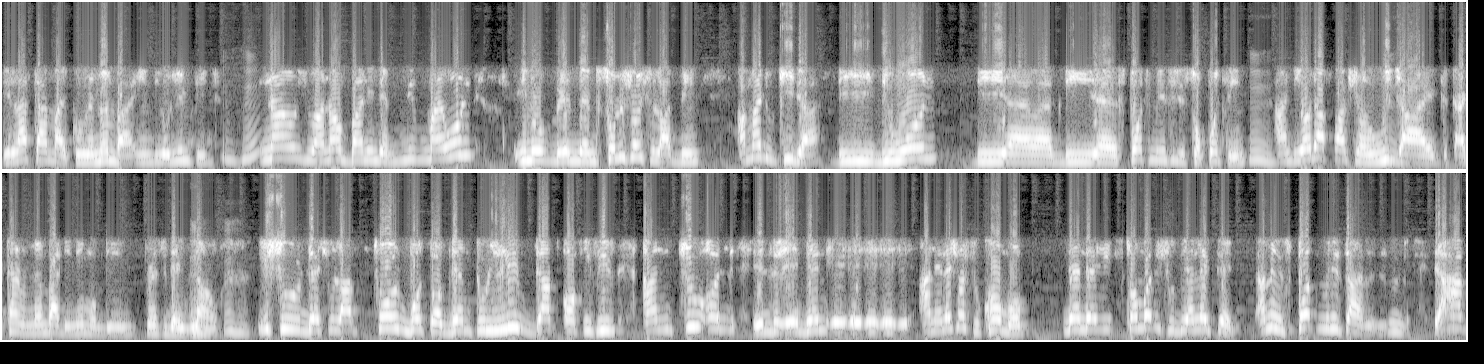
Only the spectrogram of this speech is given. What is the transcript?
The last time I could remember in the Olympics. Mm-hmm. Now you are now banning them. My own, you know, solution should have been Amadou Kida, the the one the uh, the uh, sports ministry is supporting, mm. and the other faction, which mm. I I can't remember the name of the president mm, now, mm-hmm. you should they should have told both of them to leave that offices and two on eh, eh, then a, a, a, an election should come up. Then they, somebody should be elected. I mean, sports minister mm, they have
